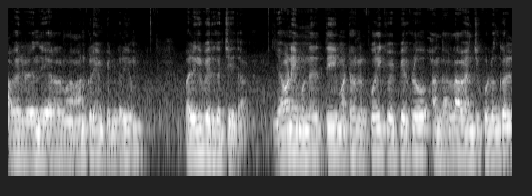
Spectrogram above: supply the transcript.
அவர்களிலிருந்து ஏராளமான ஆண்களையும் பெண்களையும் பல்கி பெருகச் செய்தான் எவனை முன்னிறுத்தி மற்றவர்கள் கோரிக்கை வைப்பீர்களோ அந்த அல்லாவை அஞ்சு கொள்ளுங்கள்.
